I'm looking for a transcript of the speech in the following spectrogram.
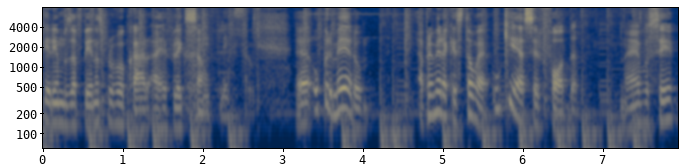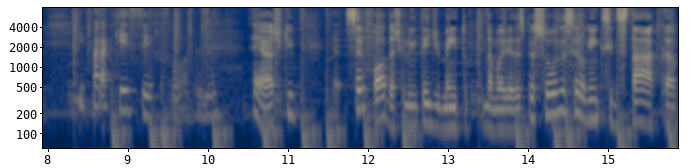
queremos apenas provocar a reflexão. A reflexão. É, o primeiro, a primeira questão é o que é ser foda, né? Você e para que ser foda, né? É, acho que ser foda, acho que no entendimento da maioria das pessoas é ser alguém que se destaca,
